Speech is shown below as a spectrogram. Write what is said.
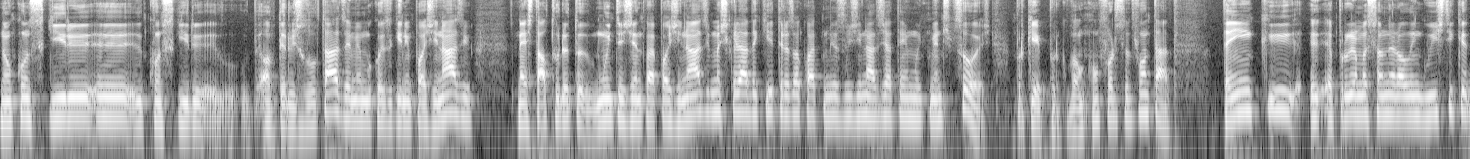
não conseguir, uh, conseguir obter os resultados. É a mesma coisa que irem para o ginásio. Nesta altura, muita gente vai para o ginásio, mas se calhar daqui a 3 ou 4 meses o ginásio já tem muito menos pessoas. Porquê? Porque vão com força de vontade têm que a programação neurolinguística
